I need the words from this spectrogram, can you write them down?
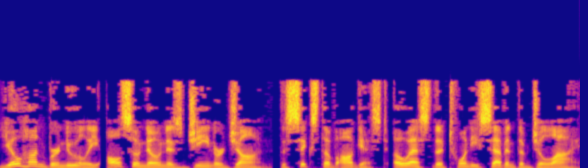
Johann Bernoulli, also known as Jean or John, the 6th of August, OS the 27th of July,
